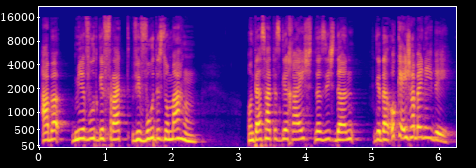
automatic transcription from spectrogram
aber mir wurde gefragt, wie würdest du machen? Und das hat es gereicht, dass ich dann gedacht, okay, ich habe eine Idee.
